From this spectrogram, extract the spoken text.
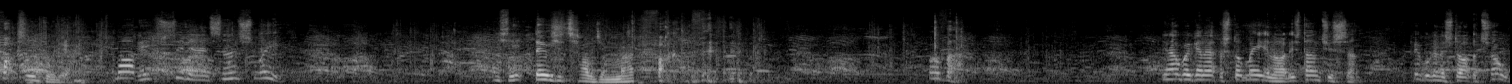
Fuck's he doing here? Mark, sit down, son. Sweet. That's it. Do as you told you, mug. Fuck off. Brother. You know we're going to have to stop meeting like this, don't you, son? People are going to start to talk.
